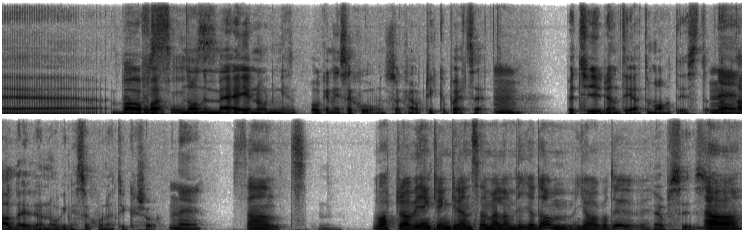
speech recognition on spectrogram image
Eh, bara Ja, för att någon är med i en organ- organisation som kanske tycker på ett sätt. Betyder inte automatiskt Nej. att alla i den organisationen tycker så. Nej. sant. Vart drar vi egentligen gränsen mellan vi och dem? Jag och du? Ja, precis. Ja.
